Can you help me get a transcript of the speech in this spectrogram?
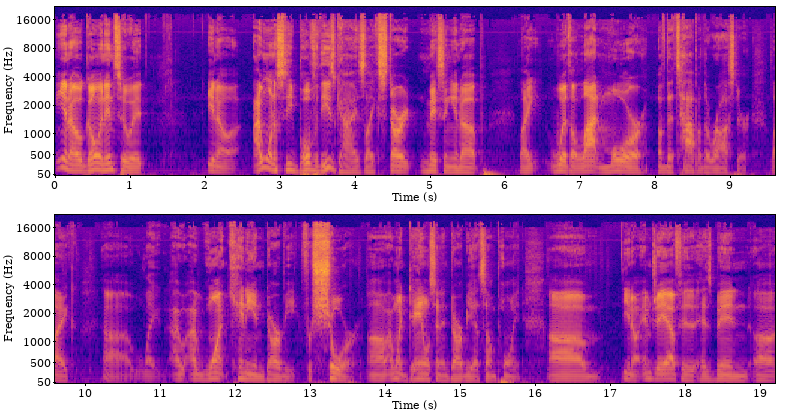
you know, going into it, you know, I want to see both of these guys like start mixing it up, like with a lot more of the top of the roster. Like, uh, like I, I want Kenny and Darby for sure. Uh, I want Danielson and Darby at some point. Um, you know, MJF has been, uh,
